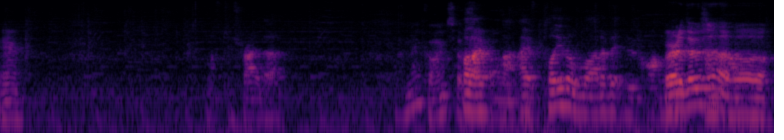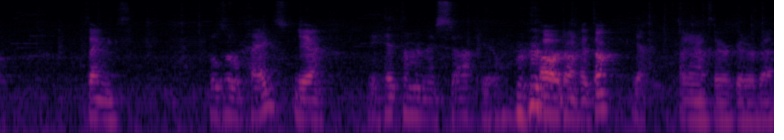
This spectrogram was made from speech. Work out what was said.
Yeah. I'll have to try that. Why am I going so But I've slow? I've played a lot of it in. on- Where are those uh, little things? those little pegs? Yeah. You hit them and they stop you. Oh, don't hit them? Yeah. I don't know if they were good or bad.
